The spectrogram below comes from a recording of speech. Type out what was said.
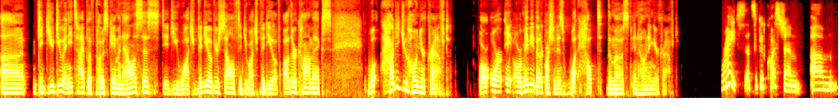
Uh, did you do any type of post game analysis? Did you watch video of yourself? Did you watch video of other comics? Well, how did you hone your craft? Or or or maybe a better question is what helped the most in honing your craft? Right. That's a good question. Um,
